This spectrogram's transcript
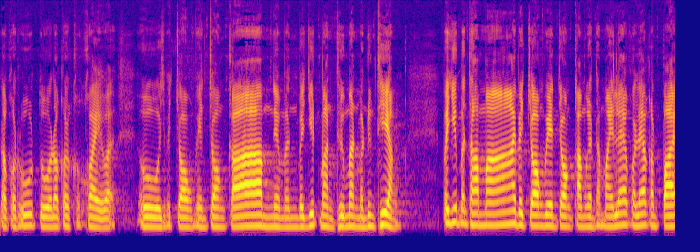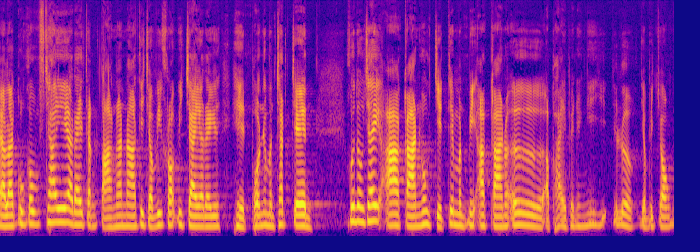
เราก็รู้ตัวเราก็ค่อยๆว่า โอ้จะไปจองเวรจองกรรมเนี่ยมันไปยึดมั่นถือมั่นมันถึงเที่ยง ไปยึดมันทำไมไปจองเวรจองกรรมกันทำไมแล้วก็แล้วกันไป อะไรกูก็ใช้อะไรต่าง ๆ นานาที่จะวิเคราะห์วิจัยอะไรเหตุผลนี่มันชัดเจน คุณต้องใช้อาการของจิตที่มันมีอาการว่าเออ อภัยเป็นอย่างนี้เลิกอย่าไปจองเว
